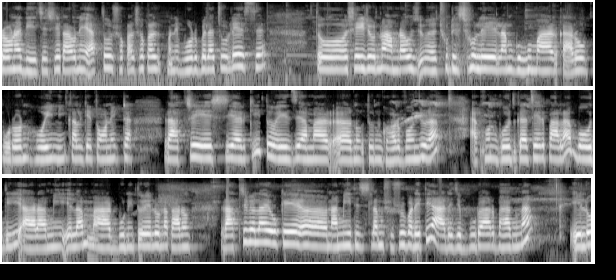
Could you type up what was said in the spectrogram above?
রওনা দিয়েছে। সে কারণে এত সকাল সকাল মানে ভোরবেলা চলে এসছে। তো সেই জন্য আমরাও ছুটে চলে এলাম। ঘুম আর কারও পূরণ হয়নি। কালকে তো অনেকটা রাত্রে এসছি আর কি। তো এই যে আমার নতুন ঘর বন্ধুরা এখন গোছ গাছের পালা, বৌদি আর আমি এলাম। আর বুনি তো এলো না, কারণ রাত্রিবেলায় ওকে নামিয়ে দিয়েছিলাম শ্বশুরবাড়িতে। আর এই যে বুড়ার ভাগনা এলো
